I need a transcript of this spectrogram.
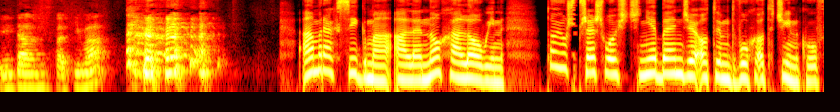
Witam Fatima. Amrach Sigma, ale no Halloween, to już przeszłość nie będzie o tym dwóch odcinków,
